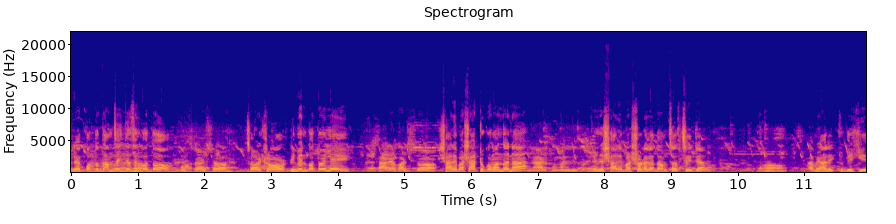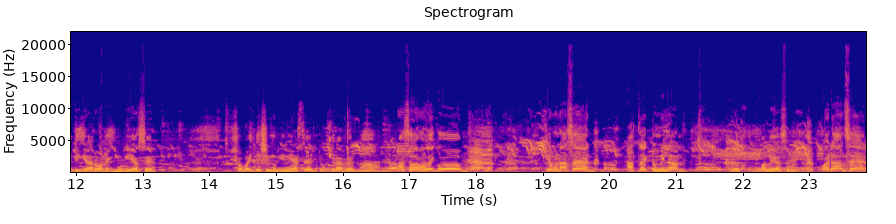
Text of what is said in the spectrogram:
এটা কত দাম চাইতেছেন কত? ছয়শো। দিবেন কত হইলে? সাড়ে পাঁচশো। আটটু কমান যায় না? এই যে সাড়ে পাঁচশো টাকা দাম চাচ্ছে এটা। আমি আর একটু দেখি এদিকে আরও অনেক মুরগি আছে। সবাই দেশি মুরগি নিয়ে আসছে একদম গ্রামের। আসসালামু আলাইকুম। কেমন আছেন? হাতটা একটু মিলান। ভালোই আছেন। কয়টা আনছেন?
